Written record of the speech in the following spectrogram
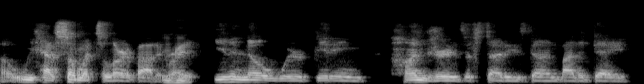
uh, we have so much to learn about it, mm-hmm. right? Even though we're getting hundreds of studies done by the day,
